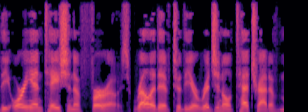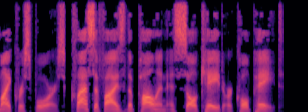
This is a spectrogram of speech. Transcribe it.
The orientation of furrows relative to the original tetrad of microspores classifies the pollen as sulcate or colpate.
